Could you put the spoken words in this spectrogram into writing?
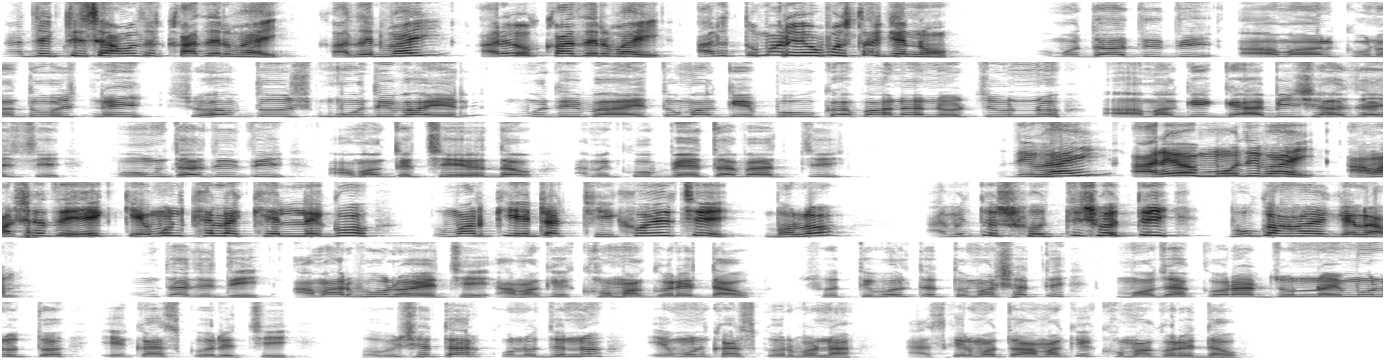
না দেখতেছি আমাদের কাদের ভাই? কাদের ভাই? আরে ও কাদের ভাই? আরে তোমার এই অবস্থা কেন? মমতা দিদি আমার কোনো দোষ নেই। সব দোষ মুদি ভাইয়ের। মুদি ভাই তোমাকে বউকা বানানোর জন্য আমাকে গাবি সাজাইছে। মমতা দিদি আমাকে ছেড়ে দাও আমি খুব ব্যথা পাচ্ছি। মোদি ভাই আরে ও মোদি ভাই আমার সাথে এই কেমন খেলা খেললে গো? তোমার কি এটা ঠিক হয়েছে? বলো। আমি তো সত্যি সত্যি বোকা হয়ে গেলাম। মমতা দিদি আমার ভুল হয়েছে আমাকে ক্ষমা করে দাও। সত্যি বলতে তোমার সাথে মজা করার জন্যই মূলত এ কাজ করেছি। ভবিষ্যতে আর কোনোদিনও এমন কাজ করব না। আজকের মতো আমাকে ক্ষমা করে দাও।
